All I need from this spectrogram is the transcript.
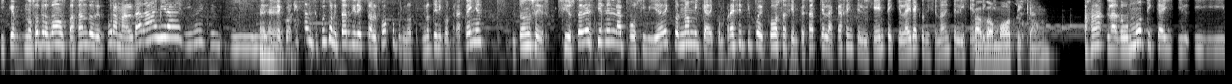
Y que nosotros vamos pasando de pura maldad. Ay, mira, y, y- y se conectan, se pueden conectar directo al foco porque no, no tiene contraseña. Entonces, si ustedes tienen la posibilidad económica de comprar ese tipo de cosas y empezar que la casa inteligente, que el aire acondicionado inteligente, La que- domótica, ¿no? Ajá, la domótica y, y- y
